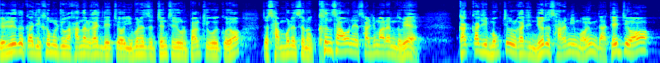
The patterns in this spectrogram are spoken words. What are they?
18가지 허물 중에 하나를 가진 됐죠. 이번에서 전체적으로 밝히고 있고요. 3번에서는 큰 사원에 살지 말합니다. 왜? 각가지 목적을 가진 여러 사람이 모입니다. 됐죠?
